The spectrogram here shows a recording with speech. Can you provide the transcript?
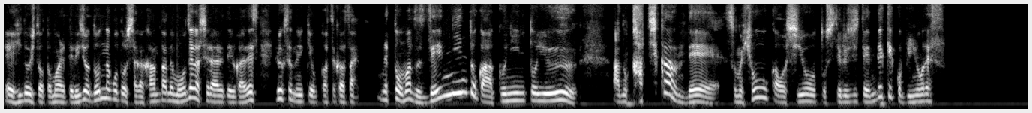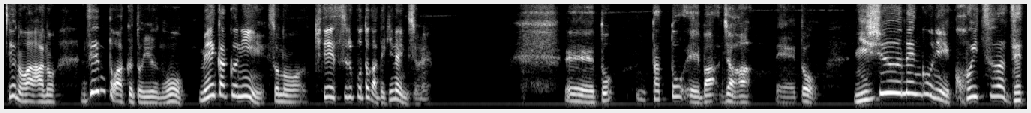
えーひどい人と思われている以上、どんなことをしたか簡単でも大勢が知られているからです。ひろきさんの意見をお聞かせください。えっと、まず善人とか悪人という、あの価値観でその評価をしようとしている時点で結構微妙です。っていうのは、あの、善と悪というのを明確に、その、規定することができないんですよね。えっ、と、例えば、じゃあ、えっ、と、20年後にこいつは絶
